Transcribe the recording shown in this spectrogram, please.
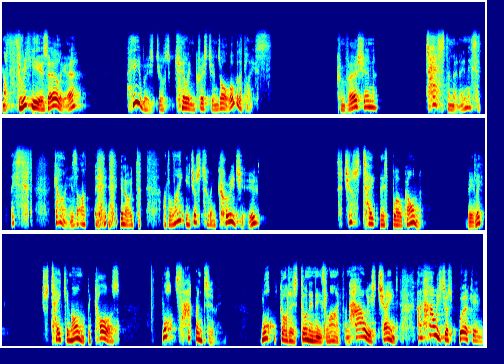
now, three years earlier, he was just killing Christians all over the place. Conversion, testimony. And he said, he said guys, I, you know, I'd like you just to encourage you to just take this bloke on, really. Just take him on because what's happened to him, what God has done in his life, and how he's changed, and how he's just working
